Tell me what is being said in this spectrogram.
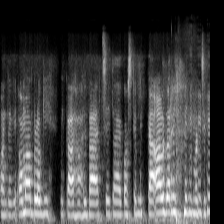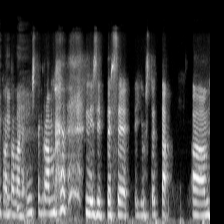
on tietenkin oma blogi, mikä on ihan hyvä, että sitä ei koske mikään algoritmit, mutta sitten on tällainen Instagram, niin sitten se just, että uh,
